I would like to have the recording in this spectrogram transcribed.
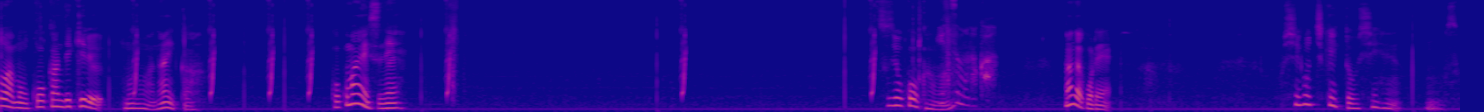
とはもう交換できるものはないか。ここまでですね。通常交換いはつものか。なんだこれ。星5チケット押しへんうんそう。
